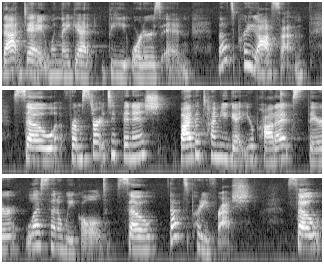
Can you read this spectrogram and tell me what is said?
that day when they get the orders in. That's pretty awesome. So from start to finish, by the time you get your products, they're less than a week old. So that's pretty fresh. So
